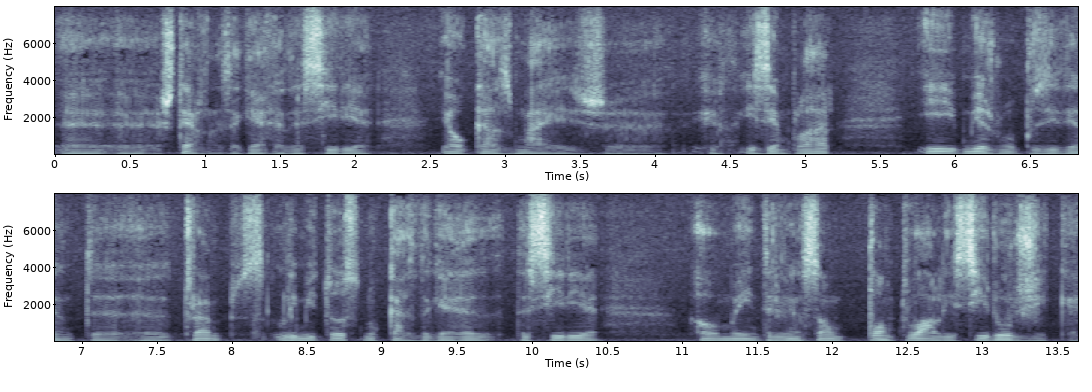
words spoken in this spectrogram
uh, externas. A guerra da Síria é o caso mais exemplar e mesmo o presidente Trump limitou-se, no caso da guerra da Síria, a uma intervenção pontual e cirúrgica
